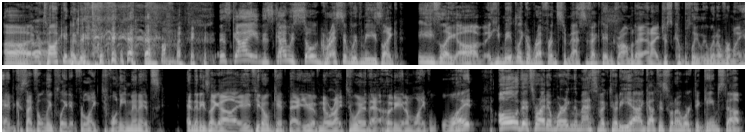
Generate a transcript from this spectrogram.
uh, talking to this, this guy. This guy was so aggressive with me. He's like, he's like, um, he made like a reference to Mass Effect Andromeda, and I just completely went over my head because I've only played it for like 20 minutes. And then he's like, uh, if you don't get that, you have no right to wear that hoodie. And I'm like, what? Oh, that's right. I'm wearing the Mass Effect hoodie. Yeah, I got this when I worked at GameStop.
